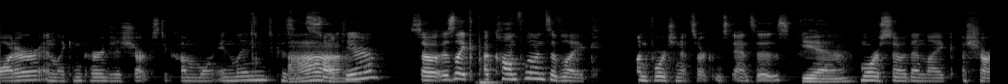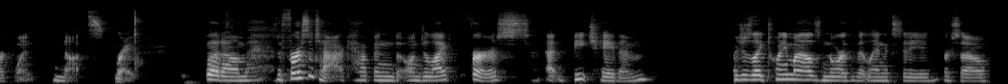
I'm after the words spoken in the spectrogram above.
water and like encourages sharks to come more inland because it's Ah. saltier so it was like a confluence of like unfortunate circumstances Yeah. more so than like a shark went nuts Right. but um the first attack happened on july 1st at beach haven which is like 20 miles north of atlantic city or so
